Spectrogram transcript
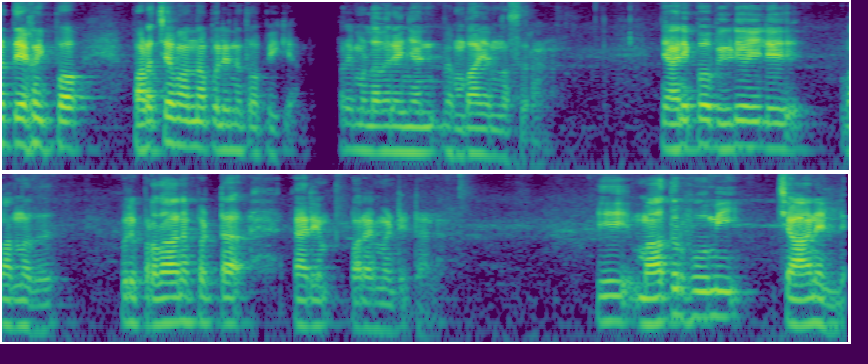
അദ്ദേഹം ഇപ്പോൾ പടച്ച വന്ന പുലിനെ തോപ്പിക്കാം പ്രിയമുള്ളവരെ ഞാൻ വെമ്പായം നസറാണ്. ഞാനിപ്പോൾ വീഡിയോയിൽ വന്നത് ഒരു പ്രധാനപ്പെട്ട കാര്യം പറയാൻ വേണ്ടിയിട്ടാണ്. ഈ മാതൃഭൂമി ചാനലിൽ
